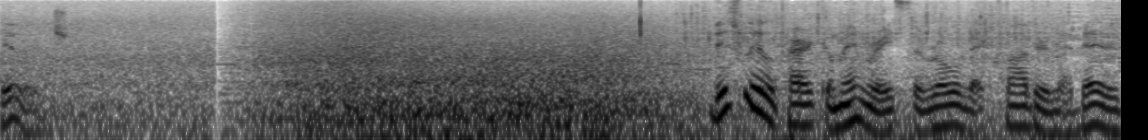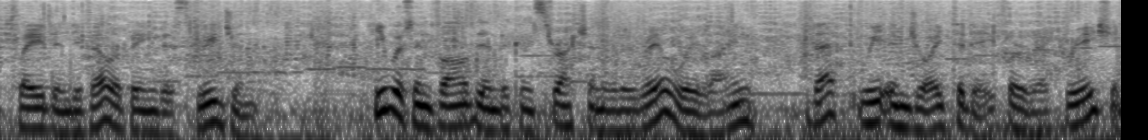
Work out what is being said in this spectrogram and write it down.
Village. This little park commemorates the role that Father Labelle played in developing this region. He was involved in the construction of the railway line that we enjoy today for recreation.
